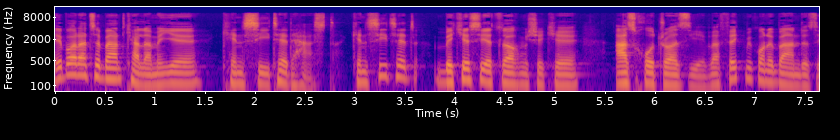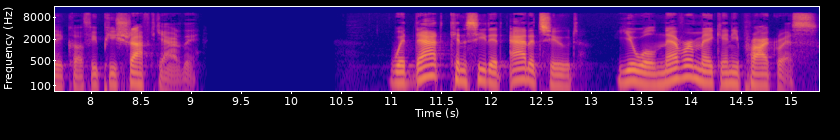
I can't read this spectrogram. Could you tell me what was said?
عبارت بعد کلمه conceited هست. conceited به کسی اطلاق میشه که از خود راضیه و فکر میکنه به اندازه کافی پیشرفت کرده. With that conceited attitude, you will never make any progress.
